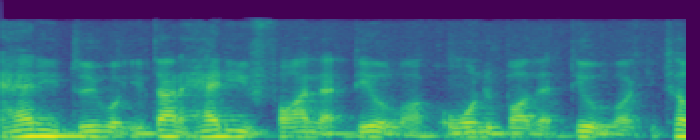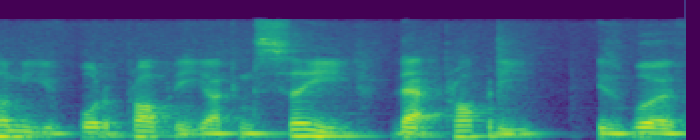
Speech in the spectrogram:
how do you do what you've done? How do you find that deal? Like, I want to buy that deal. Like, you're telling me you've bought a property. I can see that property is worth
